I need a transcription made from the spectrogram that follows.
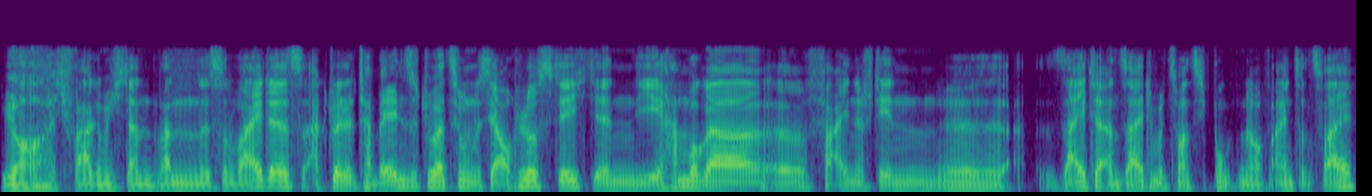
ja, ich frage mich dann, wann es soweit ist. Aktuelle Tabellensituation ist ja auch lustig, denn die Hamburger äh, Vereine stehen äh, Seite an Seite mit 20 Punkten auf 1 und 2.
